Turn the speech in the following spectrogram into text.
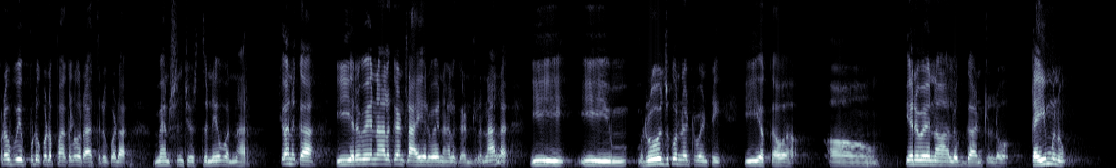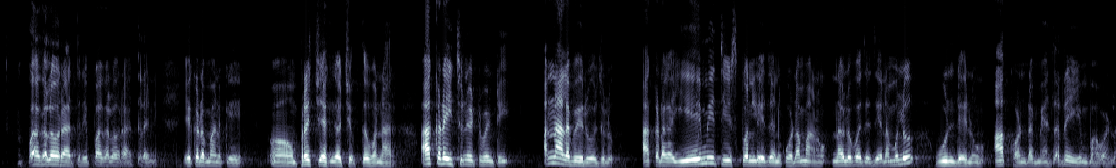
ప్రభు ఎప్పుడు కూడా పగలు రాత్రి కూడా మెన్షన్ చేస్తూనే ఉన్నారు. కనుక ఈ ఇరవై నాలుగు గంటల ఆ ఇరవై నాలుగు గంటల నాల ఈ ఈ రోజుకున్నటువంటి ఈ యొక్క ఇరవై నాలుగు గంటల్లో టైమును పగలో రాత్రి పగలో రాత్రి అని ఇక్కడ మనకి ప్రత్యేకంగా చెప్తూ ఉన్నారు. అక్కడ ఇచ్చినటువంటి నలభై రోజులు అక్కడ ఏమీ తీసుకొని లేదని కూడా మనం నలభై దినములు ఉండెను ఆ కొండ మీద రేయింబవాళ్ళు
